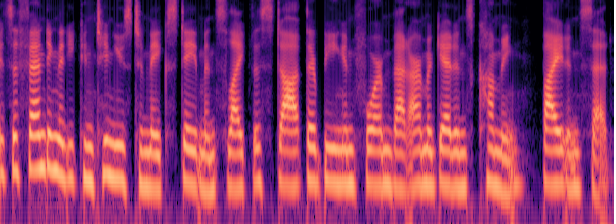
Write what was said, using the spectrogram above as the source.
It's offending that he continues to make statements like this. They're being informed that Armageddon's coming, Biden said.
